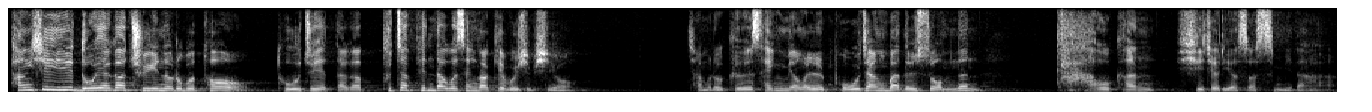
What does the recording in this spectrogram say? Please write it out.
당시 이 노예가 주인으로부터 도주했다가 붙잡힌다고 생각해 보십시오. 참으로 그 생명을 보장받을 수 없는 가혹한 시절이었었습니다.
